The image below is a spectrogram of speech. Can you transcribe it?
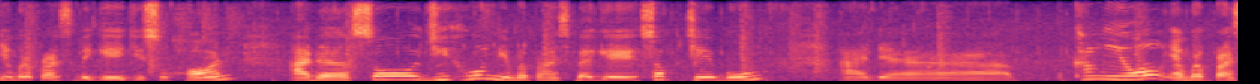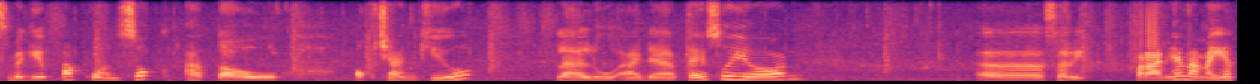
yang berperan sebagai Ji Soo Hon, ada So Ji Hoon yang berperan sebagai Sok Jae Bum, ada Kang Yeol yang berperan sebagai Pak Won Sok atau Ok Chan Kyu lalu ada Tae Suyeon uh, sorry perannya namanya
